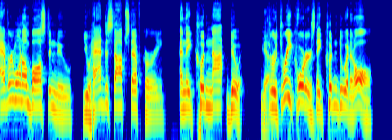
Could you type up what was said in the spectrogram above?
Everyone on Boston knew you had to stop Steph Curry, and they could not do it. Yeah. Through three quarters, they couldn't do it at all.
